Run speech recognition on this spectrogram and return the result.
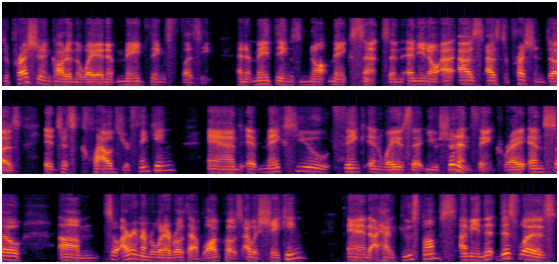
depression got in the way, and it made things fuzzy and it made things not make sense. And and you know, as as depression does, it just clouds your thinking and it makes you think in ways that you shouldn't think, right? And so, um, so I remember when I wrote that blog post, I was shaking and I had goosebumps. I mean, th- this was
